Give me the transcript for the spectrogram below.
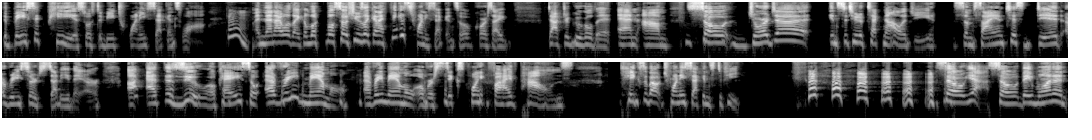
the basic pee is supposed to be 20 seconds long. Hmm. And then I was like, look, well, so she was like, and I think it's 20 seconds. So of course I, Dr. Googled it. And, um, so Georgia Institute of Technology, some scientists did a research study there uh, at the zoo. Okay. So every mammal, every mammal over 6.5 pounds takes about 20 seconds to pee. so yeah, so they won an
